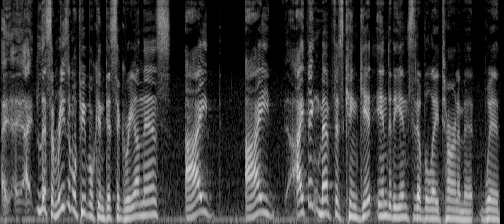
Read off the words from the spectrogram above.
I, listen, reasonable people can disagree on this. I, I, I think Memphis can get into the NCAA tournament with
